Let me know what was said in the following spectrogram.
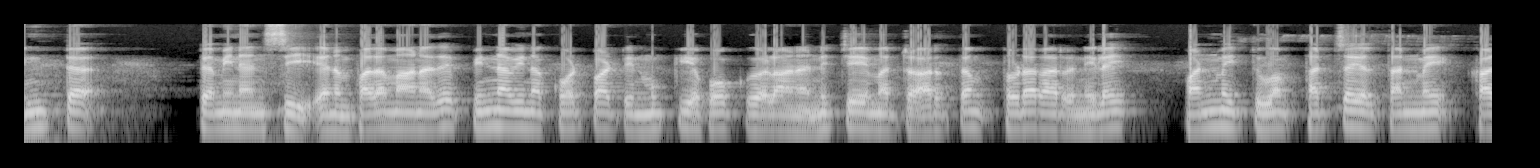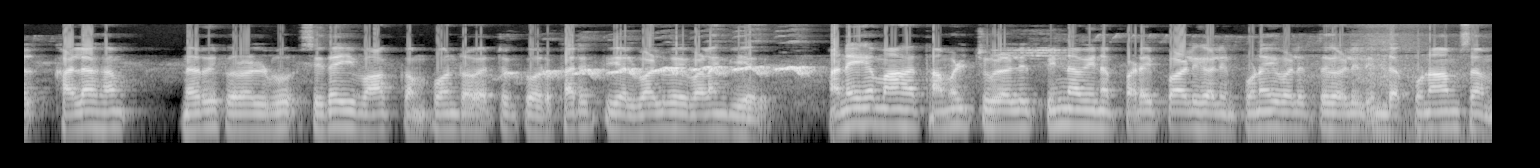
இன்டர்டெமினன்சி எனும் பதமானது பின்னவீன கோட்பாட்டின் முக்கிய போக்குகளான நிச்சயமற்ற அர்த்தம் தொடரறு நிலை பன்மைத்துவம் தற்செயல் தன்மை கல் கலகம் நெறிபிறழ்வு சிதைவாக்கம் போன்றவற்றுக்கு ஒரு கருத்தியல் வலுவை வழங்கியது. அநேகமாக தமிழ்ச் சூழலில் பின்னவீன படைப்பாளிகளின் புனைவெழுத்துகளில் இந்த குணாம்சம்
